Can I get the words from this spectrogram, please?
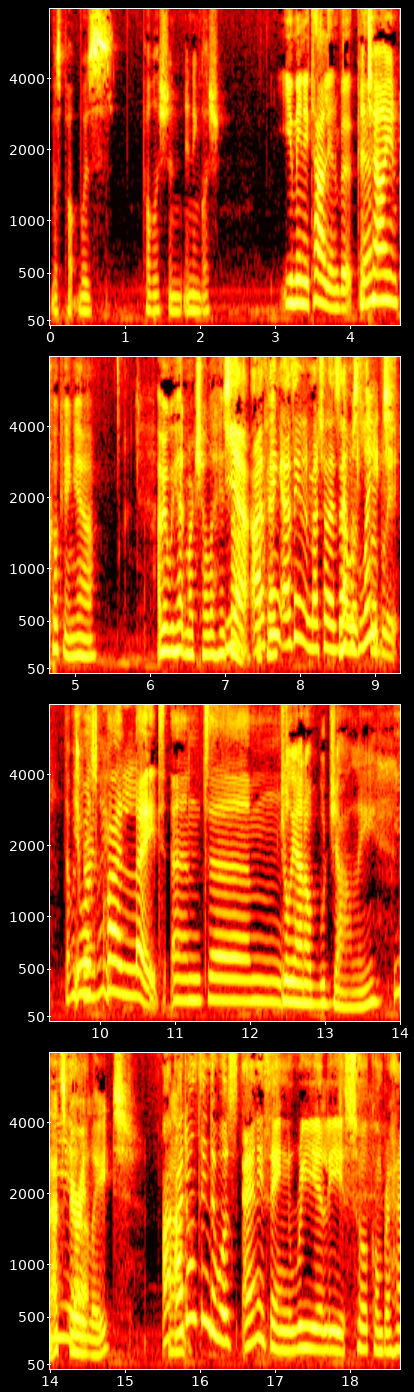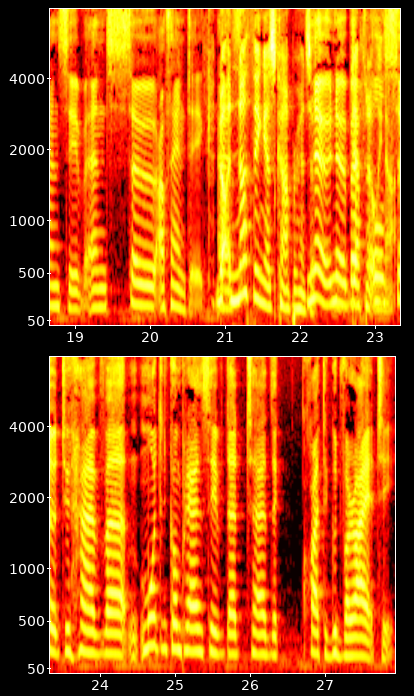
was pub- was published in, in English? You mean Italian book? Italian cooking, yeah. I mean, we had Marcella Hazan. Yeah, I okay? think I think that Marcella That was was late. Probably, That was it was late. quite late, and um, Giuliano Bugialli. That's very late. I, I Um, don't think there was anything really so comprehensive and so authentic. No, as- nothing as comprehensive. No, no, but definitely also not. to have uh, more than comprehensive that had a, quite a good variety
